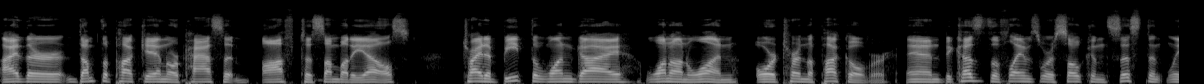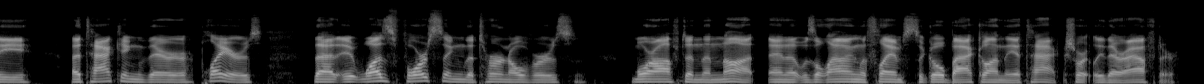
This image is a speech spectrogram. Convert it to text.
either dump the puck in or pass it off to somebody else, try to beat the one guy one on one, or turn the puck over. And because the Flames were so consistently attacking their players that it was forcing the turnovers more often than not, and it was allowing the Flames to go back on the attack shortly thereafter.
